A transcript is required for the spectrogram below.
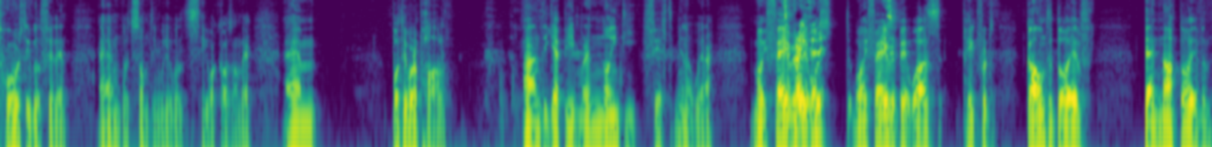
Thursday we'll fill in um, with something. We will see what goes on there. Um, but they were appalling, and they get beaten with a 95th minute winner. My favorite bit was my favorite bit was Pickford going to dive, then not diving,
